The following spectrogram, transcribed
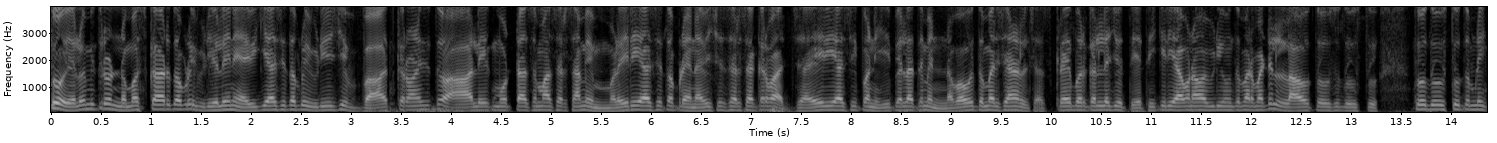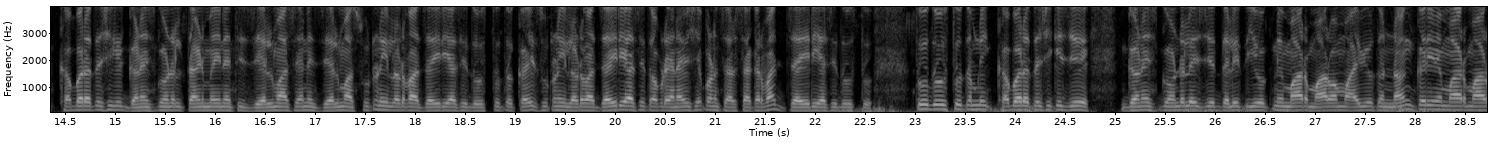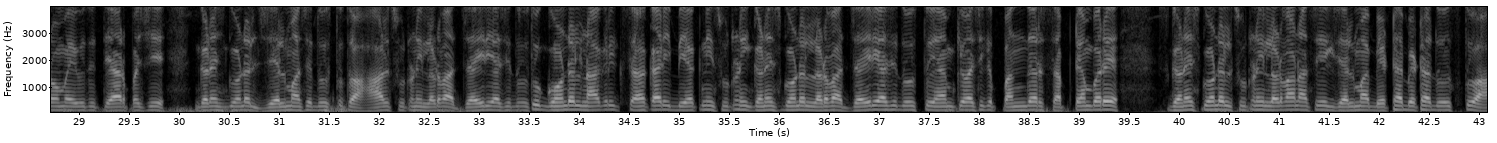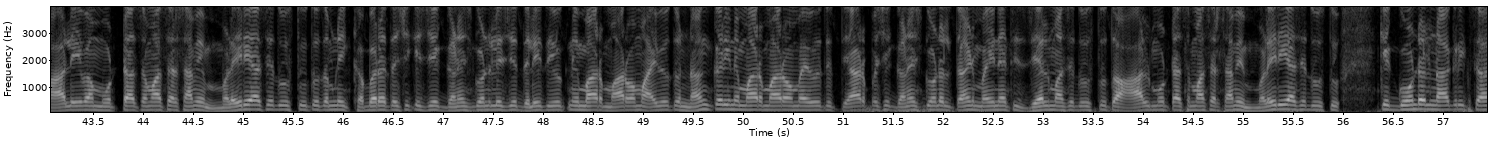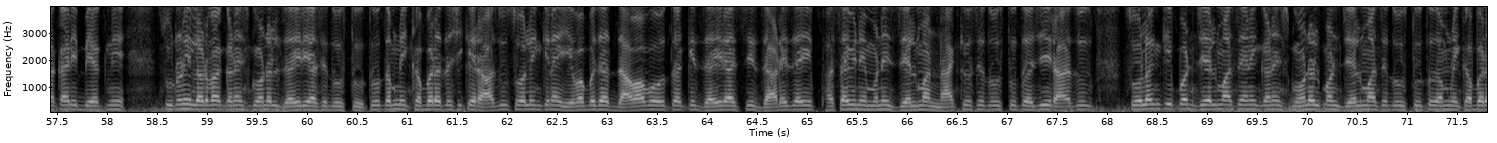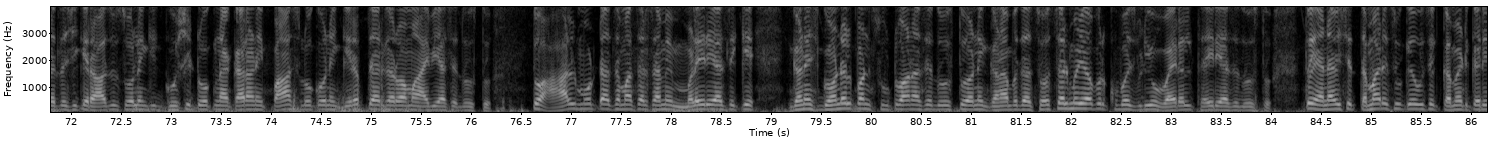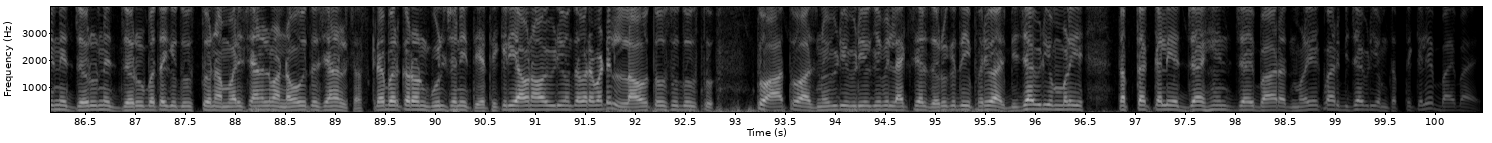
તો હેલો મિત્રો, નમસ્કાર. તો આપણે વીડિયો લઈને આવી ગયા છે તો આપણે વીડિયો વિશે વાત કરવાની છે, તો હાલ એક મોટા સમાચાર સામે મળી રહ્યા છે. તો આપણે એના વિશે ચર્ચા કરવા જઈ રહ્યા છીએ. પણ એ પહેલાં તમે નવા હોય તમારી ચેનલ સબસ્ક્રાઈબર કરી લેજો. તેથી કરી આવા નવા વીડિયો હું તમારા માટે લાવતો છું દોસ્તો. તો દોસ્તો, તમને ખબર હતી કે ગણેશ ગોંડલ ત્રણ મહિનાથી જેલમાં છે અને જેલમાં ચૂંટણી લડવા જઈ રહ્યા છે દોસ્તો. તો કઈ ચૂંટણી લડવા જઈ રહ્યા છે, તો આપણે એના વિશે પણ ચર્ચા કરવા જઈ રહ્યા છીએ દોસ્તો. તો દોસ્તો, તમને ખબર હતી છે કે જે ગણેશ ગોંડલે જે દલિત યુવકને માર મારવામાં આવ્યો હતો, નંગ કરીને માર મારવામાં આવ્યું હતું, ત્યાર પછી ગણેશ ગોંડલ જેલમાં છે દોસ્તો. તો હાલ ચૂંટણી લડવા જઈ રહ્યા છે દોસ્તો. ગોંડલ નાગરિક સહકારી બેંકની ચૂંટણી ગણેશ ગોંડલ લડવા જઈ રહ્યા છે દોસ્તો. એમ કહેવાય છે કે પંદર સપ્ટેમ્બરે ગણેશ ગોંડલ ચૂંટણી લડવાના છે. જેલમાં બેઠા બેઠા દોસ્તો હાલ એવા મોટા સમાચાર સામે મળી રહ્યા છે દોસ્તો. તો તમને ખબર જ હશે કે જે ગણેશ ગોંડલે જે દલિત યુવકને માર મારવામાં આવ્યો હતો, નંગ કરીને માર મારવામાં આવ્યો હતો, ત્યાર પછી ગણેશ ગોંડલ ત્રણ મહિનાથી જેલમાં છે દોસ્તો. તો હાલ મોટા સમાચાર સામે મળી રહ્યા છે દોસ્તો કે ગોંડલ નાગરિક સહકારી બેંકની ચૂંટણી લડવા ગણેશ ગોંડલ જઈ રહ્યા છે દોસ્તો. તો તમને ખબર હતી કે રાજુ સોલંકીના એવા બધા દાવાઓ હતા કે જયરાજસિંહ જાડેજાએ ફસાવીને મને જેલમાં નાખ્યો છે દોસ્તો. તો હજી રાજુ સોલંકી પણ જેલમાં છે અને ગણેશ ગોંડલ પણ જેલમાં છે દોસ્તો. તો તમને ખબર હતી કે રાજુ સોલંકી ઘૂસી ટોકના કારણે પાંચ લોકોને ગિરફ્તાર કરવામાં આવ્યા છે દોસ્તો. તો હાલ મોટા સમાચાર સામે મળી રહ્યા છે કે ગણેશ ગોંડલ પણ છૂટવાના છે દોસ્તો અને ઘણા બધા સોશિયલ મીડિયા પર ખૂબ જ વીડિયો વાયરલ થઈ રહ્યા છે દોસ્તો. તો એના વિશે તમારે શું કહેવું છે કમેન્ટ કરીને જરૂર ને જરૂર બતાવી દોસ્તો અને અમારી ચેનલમાં નવો તો ચેનલ સબસ્ક્રાઈબર કરવાનું ભૂલશે નહીં. તેથી કરી આવવાના વીડિયો તમારા માટે લાવતો છું દોસ્તો. તો આ તો આજનો વીડિયો વીડિયો ગેમી લાઈક શેર જરૂર કરી ફરી બીજા વીડિયો મળી તબ તક કે લીએ જય હિન્દ, જય ભારત. મળીએ એકવાર બીજા વીડિયો તબ તક કે બાય બાય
